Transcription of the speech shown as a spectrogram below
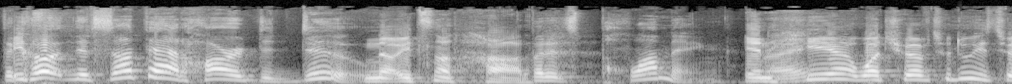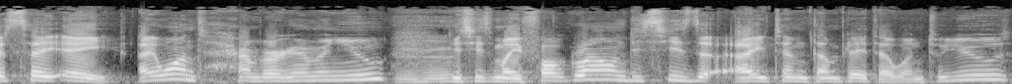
The It's- code, it's not that hard to do, No, it's not hard. but it's plumbing. And right? here, what you have to do is just say, hey, I want hamburger menu. Mm-hmm. This is my foreground. This is the item template I want to use.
